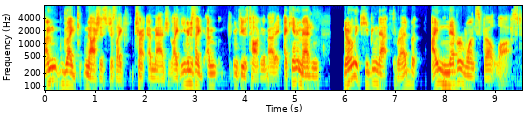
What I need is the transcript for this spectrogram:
I'm like nauseous, just like try imagine, like even just like I'm confused talking about it. I can't imagine not only keeping that thread, but I never once felt lost.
